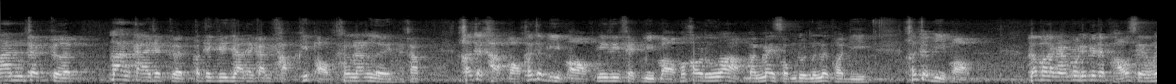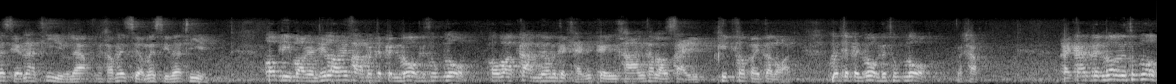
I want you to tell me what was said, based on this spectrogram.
มันจะเกิดร่างกายจะเกิดปฏิกิริยาในการขับพิษออกทั้งนั้นเลยนะครับ เขาจะขับออกเขาจะบีบออกมีรีเฟกบีบออกเพราะเขารู้ว่ามันไม่สมดุลมันไม่พอดีเขาจะบีบออก แล้วพลังงานพวกนี้ก็จะเผาเซลล์ให้เสียหน้าที่อยู่แล้วนะครับให้เสื่อมให้เสียหน้าที่พอบีบออกอย่างที่เราให้ฟังมันจะเป็นโรคในทุกโรคเพราะว่ากล้ามเนื้อมันจะแข็งเกร็งค้างถ้าเราใส่พิษเข้าไปตลอด มันจะเป็นโรคในทุกโรคนะครับแต่การเป็นโรคในทุกโรค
